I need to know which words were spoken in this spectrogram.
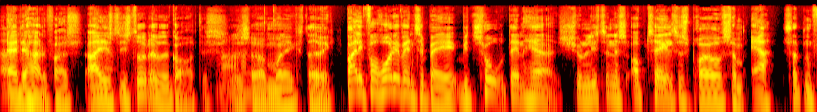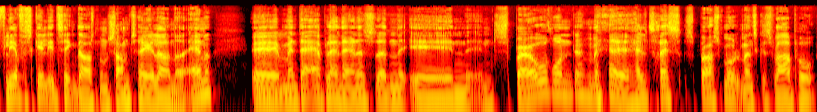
bare. Ja, det har det faktisk. Ej, de stod derude godt, det, så må det ikke stadigvæk. Bare lige for hurtigt at vende tilbage. Vi tog den her journalisternes optagelsesprøve, som er sådan flere forskellige ting. Der er også nogle samtaler og noget andet. Mm-hmm. Øh, men der er blandt andet sådan en, en spørgerunde med 50 spørgsmål, man skal svare på.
